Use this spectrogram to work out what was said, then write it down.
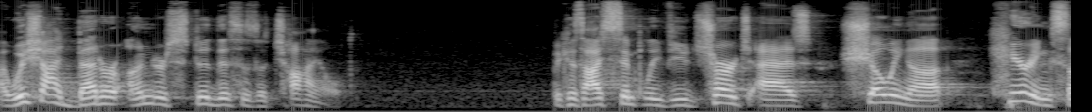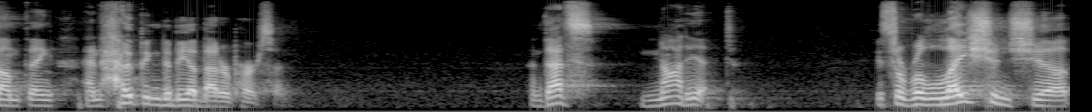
I wish I'd better understood this as a child because I simply viewed church as showing up hearing something and hoping to be a better person. And that's not it. It's a relationship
